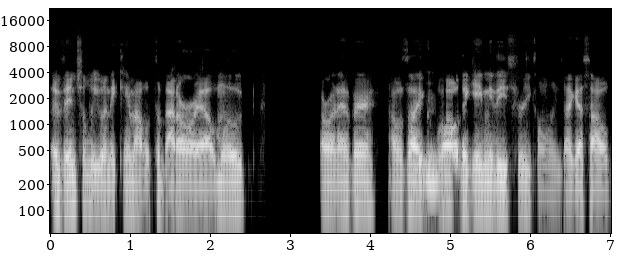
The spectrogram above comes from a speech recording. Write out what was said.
eventually when they came out with the battle royale mode or whatever, I was like, Mhm. well, they gave me these free coins. I guess I'll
